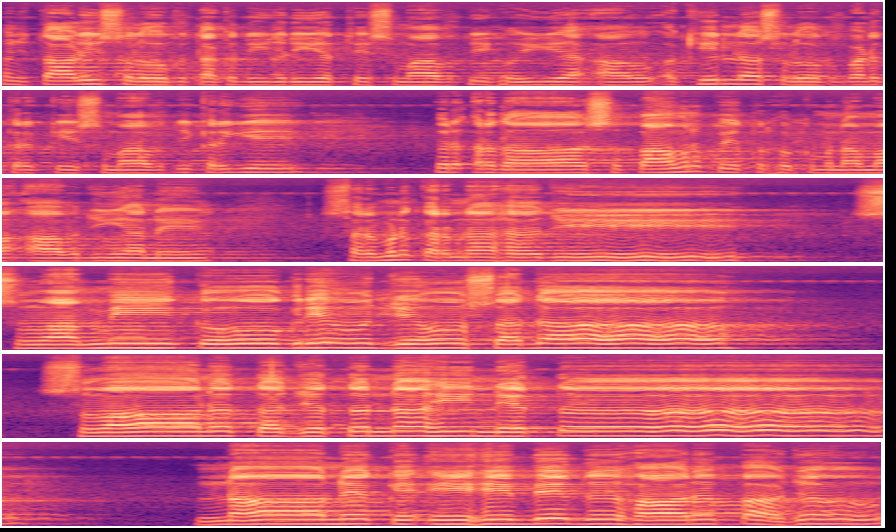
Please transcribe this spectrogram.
45 ਸ਼ਲੋਕ ਤੱਕ ਦੀ ਜਿਹੜੀ ਇੱਥੇ ਸਮਾਪਤੀ ਹੋਈ ਹੈ ਆਓ ਅਖੀਰਲਾ ਸ਼ਲੋਕ ਪੜ੍ਹ ਕਰਕੇ ਸਮਾਪਤੀ ਕਰੀਏ। ਫਿਰ ਅਰਦਾਸ ਪਾਵਨ ਪੇਤਰ ਹੁਕਮਨਾਮਾ ਆਪ ਜੀਆਂ ਨੇ ਸਰਵਣ ਕਰਨਾ ਹੈ ਜੀ। ਸੁਆਮੀ ਕੋ ਗ੍ਰਹਿ ਜਿਉ ਸਦਾ ਸਵਾਨ ਤਜਤ ਨਹੀਂ ਨਿਤ। ਨਾਨਕ ਇਹ ਬਿਦ ਹਾਰ ਭਜੋ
